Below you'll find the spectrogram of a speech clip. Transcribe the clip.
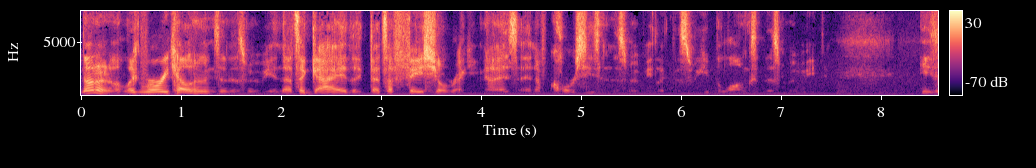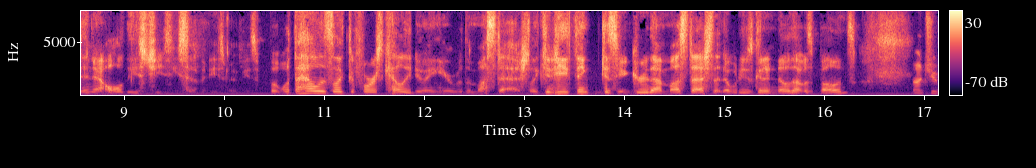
No, no, no. Like Rory Calhoun's in this movie, and that's a guy like that's a face you'll recognize, and of course he's in this movie. Like this, he belongs in this movie. He's in all these cheesy '70s movies. But what the hell is like DeForest Kelley doing here with a mustache? Like, did he think because he grew that mustache that nobody was going to know that was Bones? Don't you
